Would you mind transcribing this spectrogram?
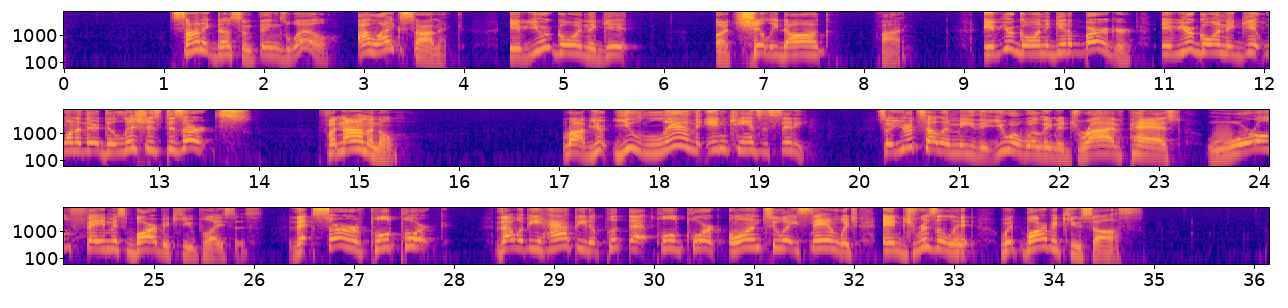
Sonic does some things well. I like Sonic. If you're going to get a chili dog, fine. If you're going to get a burger, if you're going to get one of their delicious desserts, phenomenal. Rob, you you live in Kansas City. So you're telling me that you were willing to drive past world famous barbecue places that serve pulled pork, that would be happy to put that pulled pork onto a sandwich and drizzle it with barbecue sauce.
